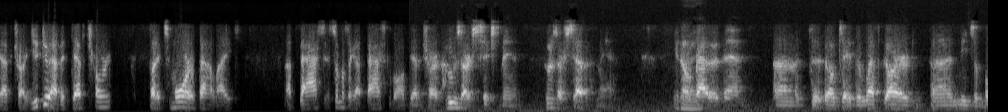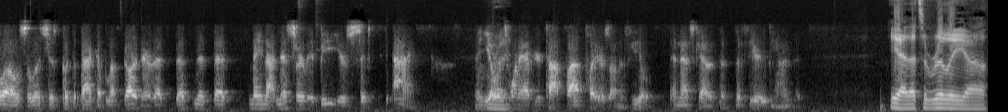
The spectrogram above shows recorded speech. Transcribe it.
depth chart, you do have a depth chart, but it's more about like a bas. It's almost like a basketball depth chart. Who's our sixth man? Who's our seventh man? You know, right. rather than uh, to, okay, the left guard uh, needs a blow, so let's just put the backup left guard there. That that that may not necessarily be your sixth guy, and you right. always want to have your top five players on the field, and that's kind of the, the theory behind it. Yeah, that's a really, uh,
